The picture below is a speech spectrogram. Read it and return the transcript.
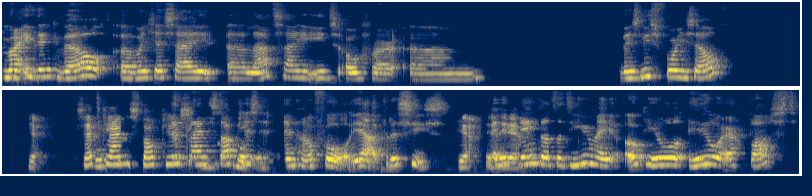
Maar ik denk wel, uh, want jij zei, uh, laatst zei je iets over... Um, wees lief voor jezelf. Ja, zet kleine stapjes. Zet kleine stapjes en hou vol. Ja, precies. Ja, ja en ik denk dat het hiermee ook heel, heel erg past.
